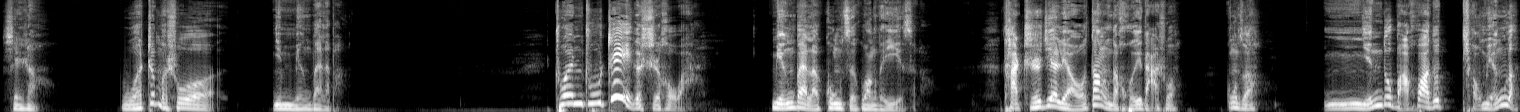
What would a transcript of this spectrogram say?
先生，我这么说，您明白了吧？”专诸这个时候啊，明白了公子光的意思了。他直截了当的回答说：“公子，您都把话都挑明了，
